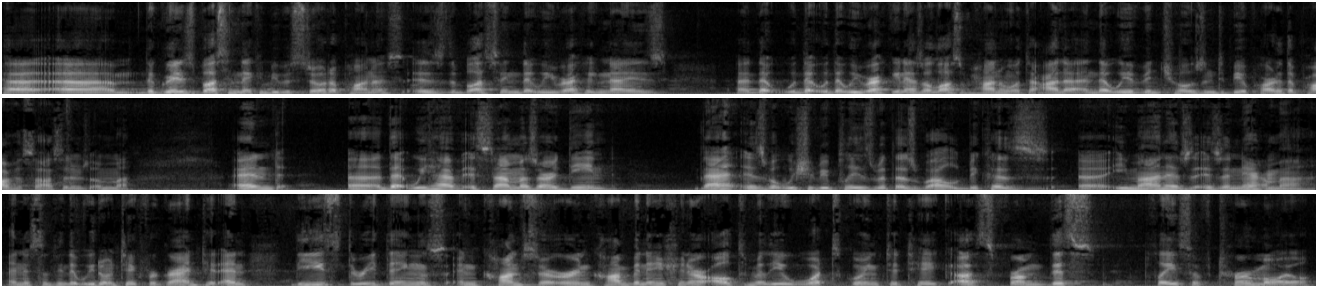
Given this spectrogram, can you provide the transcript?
uh, um, the greatest blessing that can be bestowed upon us is the blessing that we recognize, uh, that, that, that we recognize Allah subhanahu wa ta'ala and that we have been chosen to be a part of the Prophet ummah. And uh, that we have Islam as our deen that is what we should be pleased with as well because uh, iman is, is a ni'mah and it's something that we don't take for granted. And these three things in concert or in combination are ultimately what's going to take us from this place of turmoil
